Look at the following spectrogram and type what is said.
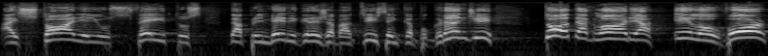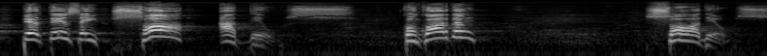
a história e os feitos da primeira igreja batista em Campo Grande, toda a glória e louvor pertencem só a Deus. Concordam? Só a Deus.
